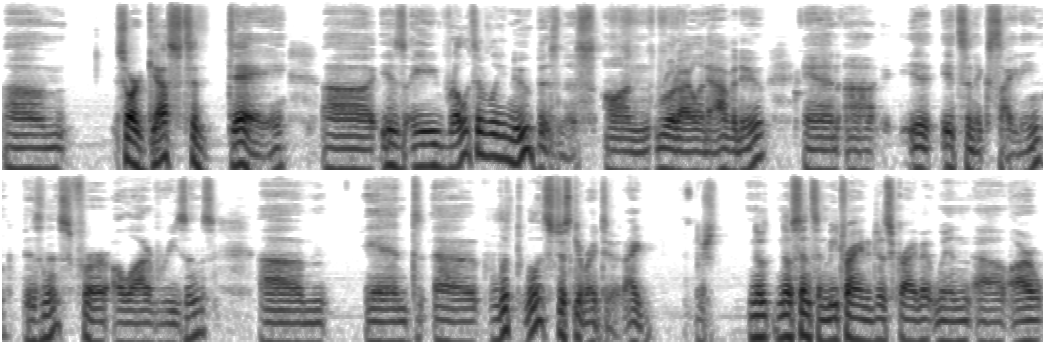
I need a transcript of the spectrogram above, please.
Um, so our guest today uh, is a relatively new business on Rhode Island Avenue, and uh, it, it's an exciting business for a lot of reasons. Um, and uh, let, well, let's just get right to it. I there's no no sense in me trying to describe it when uh, our,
